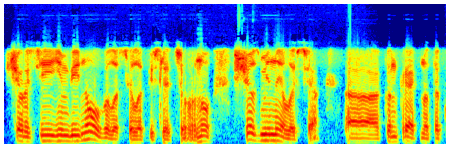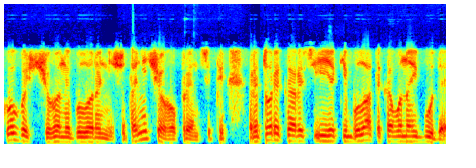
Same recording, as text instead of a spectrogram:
Що Росія їм війну оголосила після цього? Ну що змінилося конкретно такого, чого не було раніше? Та нічого, в принципі, риторика Росії, як і була, така вона і буде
